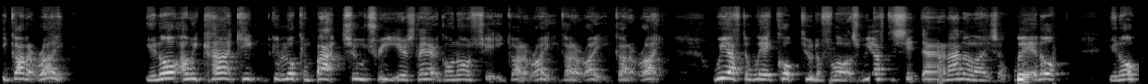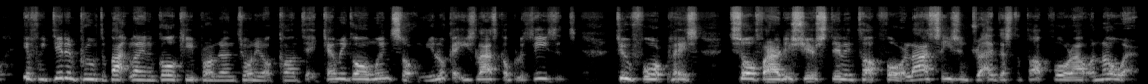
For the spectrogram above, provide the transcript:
he got it right. You know, and we can't keep looking back two, three years later going, oh shit, he got it right, he got it right, he got it right. We have to wake up to the flaws. We have to sit there and analyze it, weigh it up. You know, if we did improve the back line and goalkeeper under Antonio Conte, can we go and win something? You look at his last couple of seasons, two fourth place so far this year, still in top four. Last season dragged us to top four out of nowhere.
